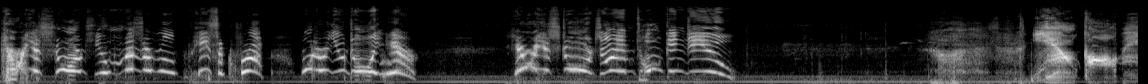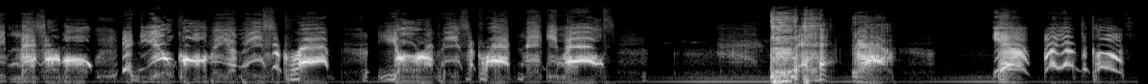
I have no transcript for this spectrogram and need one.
Curious George, you miserable piece of crap! What are you doing here? crap! You're a piece of crap, Mickey Mouse! yeah, I am the cause!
